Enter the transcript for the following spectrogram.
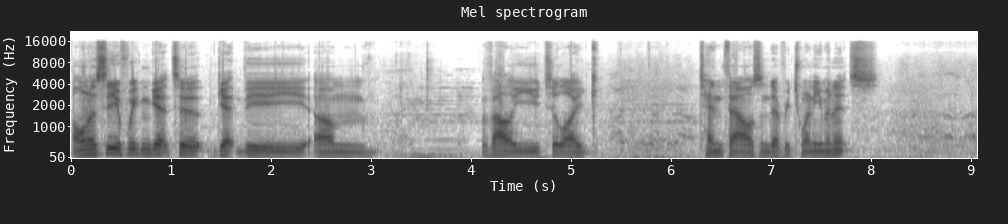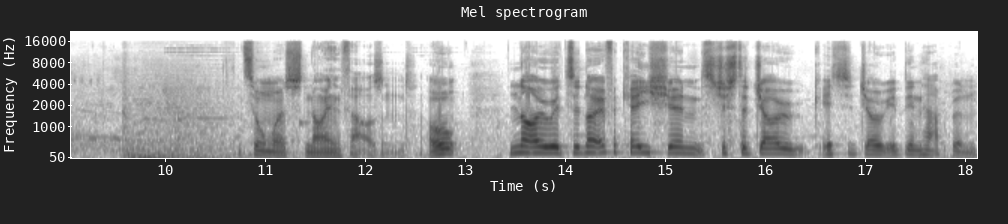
I want to see if we can get to get the um, value to like 10,000 every 20 minutes. It's almost 9,000. Oh, no, it's a notification. It's just a joke. It's a joke. It didn't happen.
